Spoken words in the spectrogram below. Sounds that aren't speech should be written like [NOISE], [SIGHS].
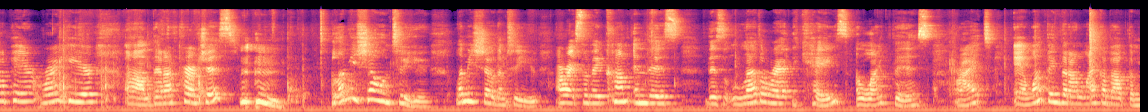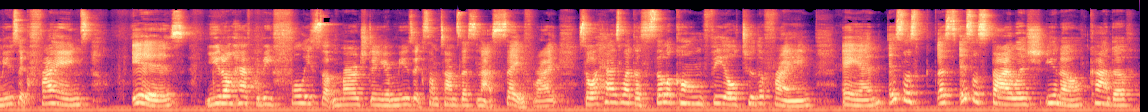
got a pair right here um, that I purchased. [CLEARS THROAT] Let me show them to you. Let me show them to you. All right, so they come in this this leatherette case like this, right? And one thing that I like about the music frames is you don't have to be fully submerged in your music. Sometimes that's not safe, right? So it has like a silicone feel to the frame and it's a, it's, it's a stylish, you know, kind of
